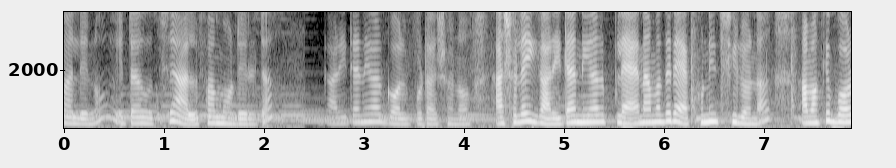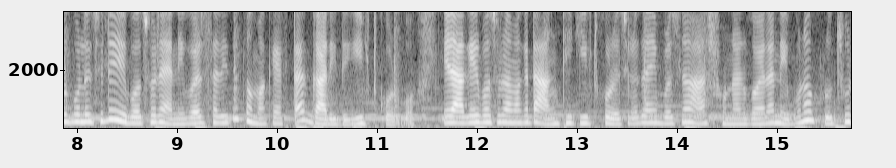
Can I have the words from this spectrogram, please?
বালেনো, এটা হচ্ছে আলফা মডেলটা। গাড়িটা নেওয়ার গল্পটা শোনো। আসলে এই গাড়িটা নেওয়ার প্ল্যান আমাদের এখনই ছিল না। আমাকে বর বলেছিল বছর অ্যানিভার্সারিতে তোমাকে একটা গাড়ি দিয়ে গিফট করব। এর আগের বছর আমাকে একটা আংটি গিফট করেছিল। তাই আমি বলেছিলাম, আর সোনার গয়না নেব না, প্রচুর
